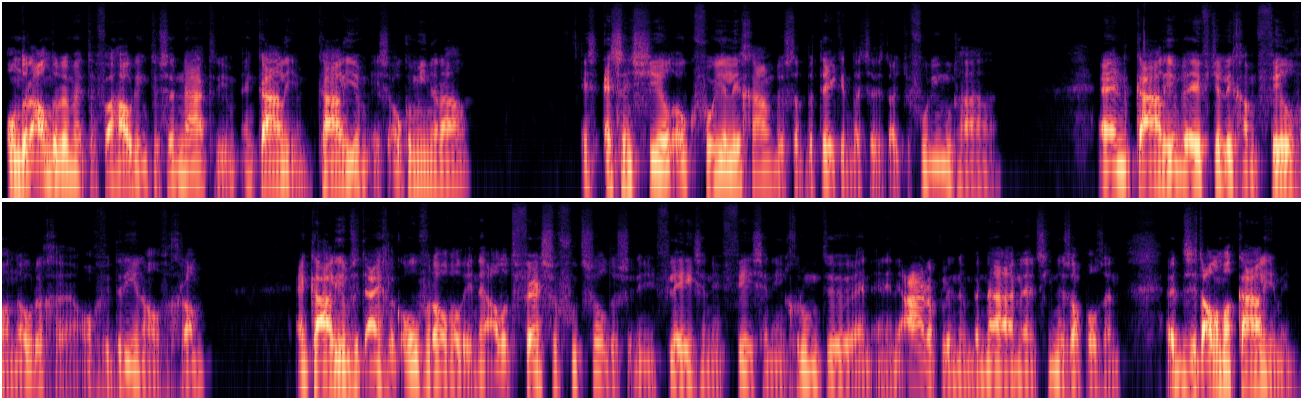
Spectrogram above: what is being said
Onder andere met de verhouding tussen natrium en kalium. Kalium is ook een mineraal, is essentieel ook voor je lichaam, dus dat betekent dat je het uit je voeding moet halen. En kalium, daar heeft je lichaam veel van nodig, uh, ongeveer 3,5 gram. En kalium zit eigenlijk overal wel in. Al het verse voedsel, dus in vlees en in vis en in groenten en, en in aardappelen en bananen en sinaasappels. En, er zit allemaal kalium in.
